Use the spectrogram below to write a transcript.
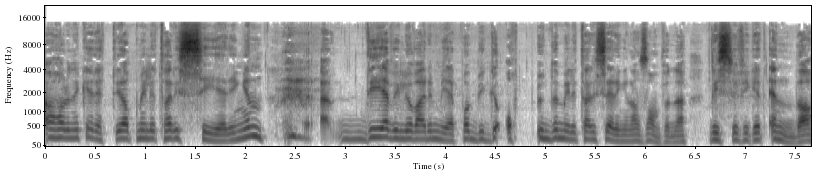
har hun ikke rett i at militariseringen Det vil jo være med på å bygge opp under militariseringen av samfunnet, hvis vi fikk et enda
